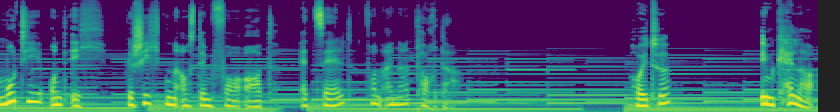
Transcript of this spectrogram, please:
Mutti und ich. Geschichten aus dem Vorort. Erzählt von einer Tochter. Heute im Keller.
